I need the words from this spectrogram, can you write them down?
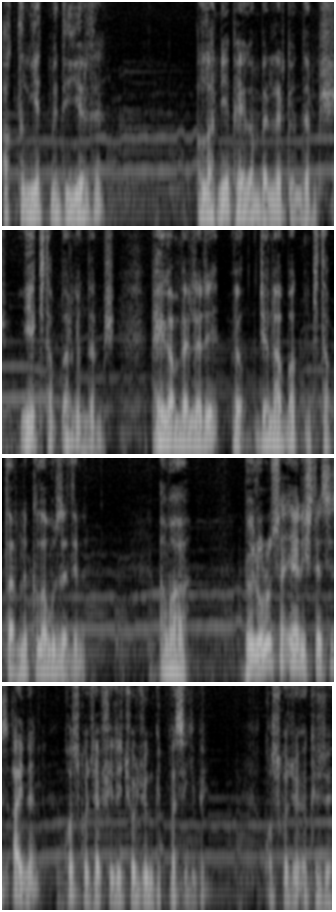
Aklın yetmediği yerde Allah niye peygamberler göndermiş? Niye kitaplar göndermiş? Peygamberleri ve Cenab-ı Hakk'ın kitaplarını kılavuz edin. Ama böyle olursa eğer işte siz aynen koskoca fili çocuğun gütmesi gibi, koskoca öküzü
